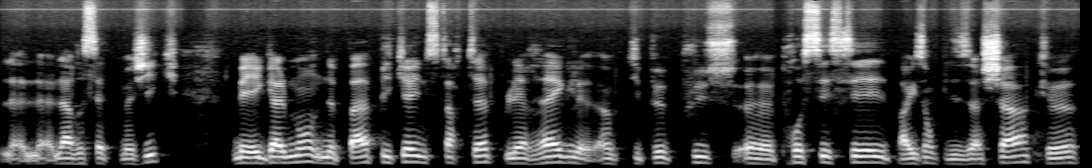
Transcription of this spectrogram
la, la, la recette magique mais également ne pas appliquer à une startup les règles un petit peu plus euh, processées, par exemple les achats, que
